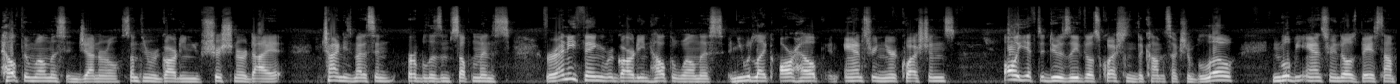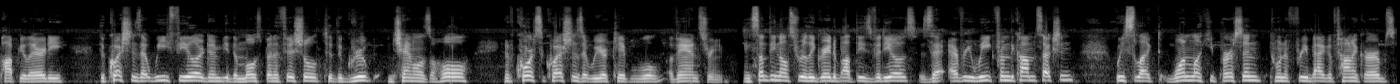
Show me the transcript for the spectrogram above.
health and wellness in general, something regarding nutrition or diet, Chinese medicine, herbalism, supplements, or anything regarding health and wellness, and you would like our help in answering your questions, all you have to do is leave those questions in the comment section below, and we'll be answering those based on popularity the questions that we feel are going to be the most beneficial to the group and channel as a whole, and of course the questions that we are capable of answering. And something else really great about these videos is that every week from the comment section, we select one lucky person to win a free bag of tonic herbs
